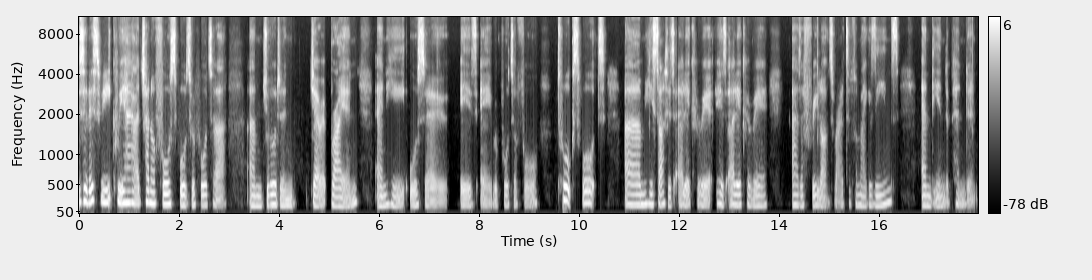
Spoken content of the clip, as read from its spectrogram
so this week we had Channel 4 sports reporter um, Jordan Jarrett Bryan, and he also is a reporter for Talksport. Um, he started earlier career his earlier career as a freelance writer for magazines and The Independent.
